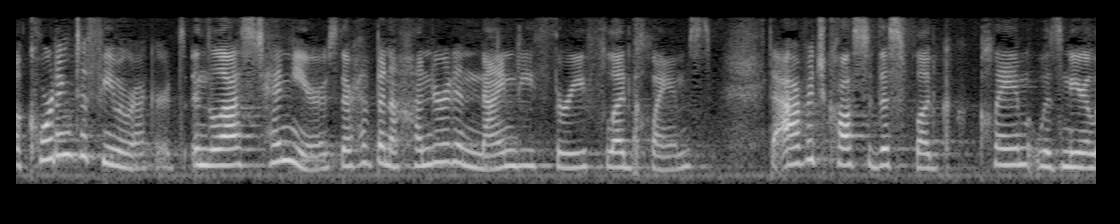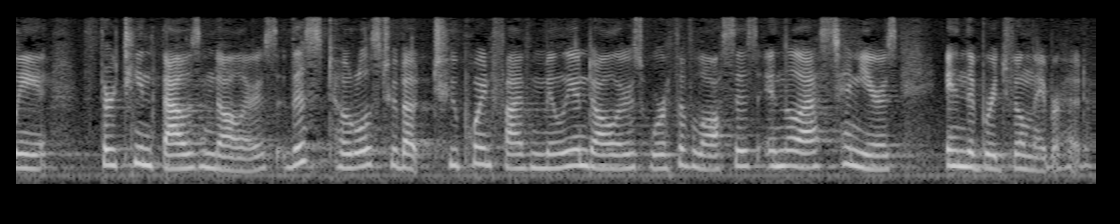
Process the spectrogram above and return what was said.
According to FEMA records, in the last 10 years, there have been 193 flood claims. The average cost of this flood claim was nearly $13,000. This totals to about $2.5 million worth of losses in the last 10 years in the Bridgeville neighborhood.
